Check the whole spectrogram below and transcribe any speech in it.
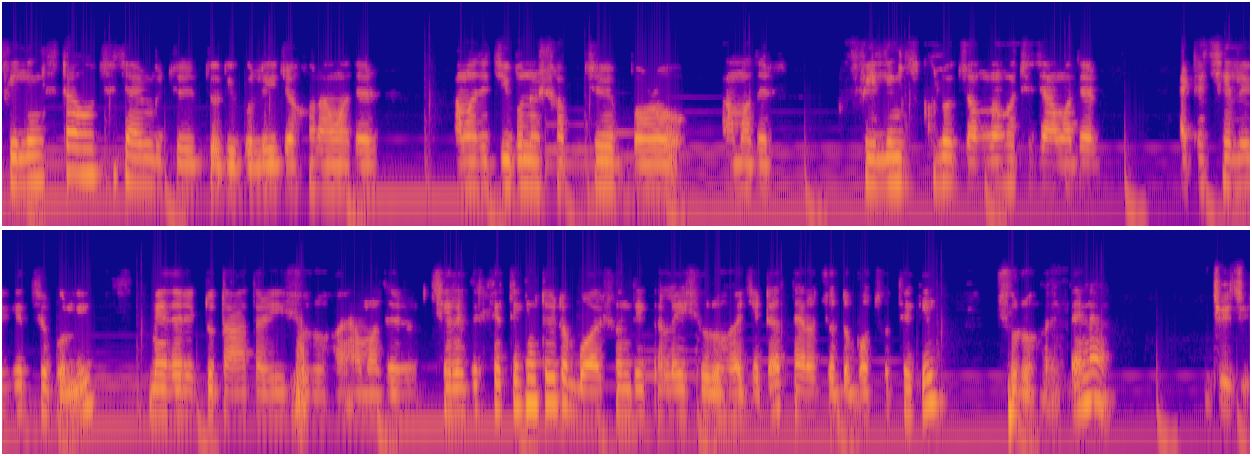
ফিলিংসটা হচ্ছে যে আমি যদি- যদি বলি যখন আমাদের আমাদের জীবনের সবচেয়ে বড় আমাদের ফিলিংসগুলো জন্ম হচ্ছে যে আমাদের একটা ছেলের ক্ষেত্রে বলি মেয়েদের একটু তাড়াতাড়ি শুরু হয়। আমাদের ছেলেদের ক্ষেত্রে কিন্তু এটা বয়সন্ধি কালেই শুরু হয় যেটা তেরো চোদ্দ বছর থেকেই শুরু হয় তাই না? জি জি।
